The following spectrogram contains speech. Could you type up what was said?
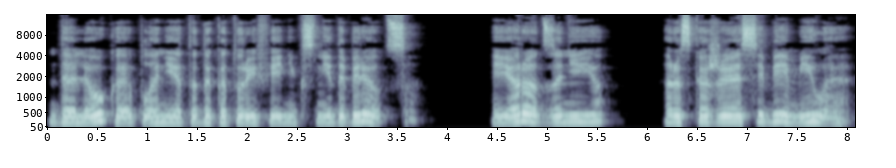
Далекая планета, до которой Феникс не доберется. Я рад за нее. Расскажи о себе, милая.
